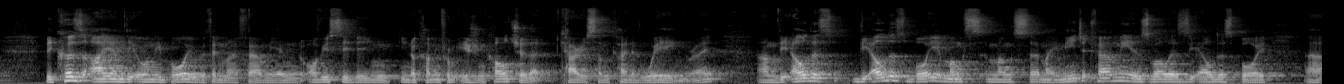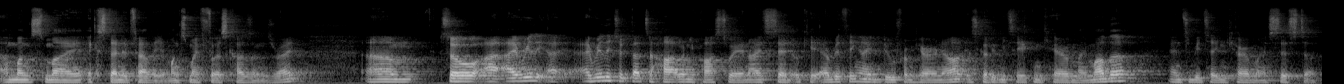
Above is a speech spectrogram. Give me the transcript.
because I am the only boy within my family, and obviously being you know coming from Asian culture, that carries some kind of weighing, right? Um, the eldest, the eldest boy amongst amongst uh, my immediate family, as well as the eldest boy uh, amongst my extended family, amongst my first cousins, right? Um, so I, I really, I, I, really took that to heart when he passed away, and I said, okay, everything I do from here on out is going to be taking care of my mother and to be taking care of my sister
